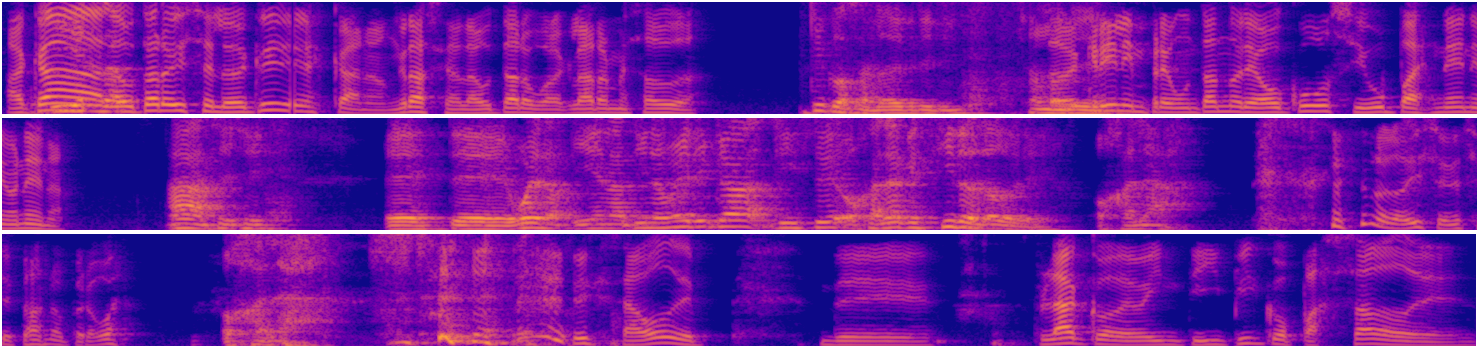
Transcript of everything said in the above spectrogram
Acá la- Lautaro dice lo de Krillin es canon. Gracias, Lautaro, por aclararme esa duda. ¿Qué cosa lo de Krillin? Ya Lo de olvidé. Krillin preguntándole a Goku si Upa es nene o nena. Ah, sí, sí. Este, bueno, y en Latinoamérica dice: Ojalá que sí lo logre. Ojalá. no lo dice en ese tono, pero bueno. Ojalá. Esa voz de, de flaco de veintipico pasado de,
